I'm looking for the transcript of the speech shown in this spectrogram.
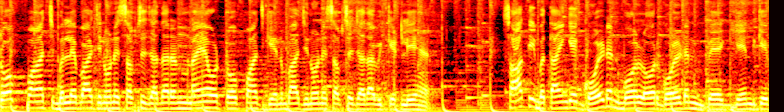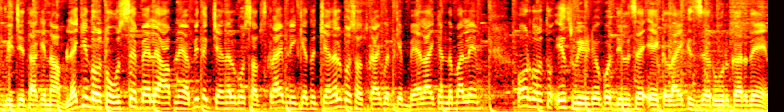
टॉप पाँच बल्लेबाज जिन्होंने सबसे ज़्यादा रन बनाए हैं और टॉप पाँच गेंदबाज जिन्होंने सबसे ज़्यादा विकेट लिए हैं। साथ ही बताएँगे गोल्डन बॉल और गोल्डन गेंद के विजेता के नाम। लेकिन दोस्तों, उससे पहले आपने अभी तक चैनल को सब्सक्राइब नहीं किया तो चैनल को सब्सक्राइब करके बेल आइकन दबा लें। और दोस्तों, इस वीडियो को दिल से एक लाइक ज़रूर कर दें।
